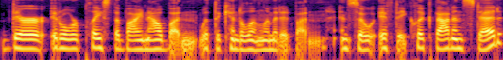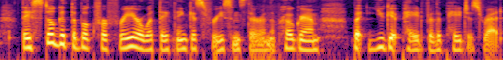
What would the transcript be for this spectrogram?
there it'll replace the buy now button with the Kindle Unlimited button. And so if they click that instead, they still get the book for free or what they think is free since they're in the program, but you get paid for the pages read.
